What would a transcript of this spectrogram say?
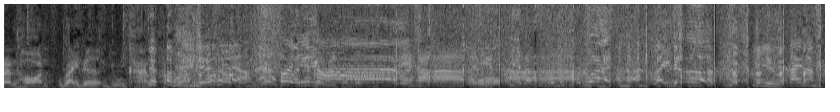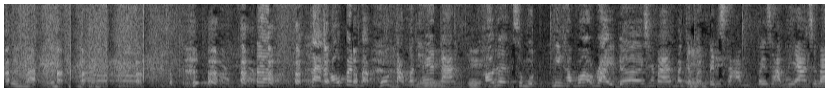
รันทรไรเดอร์อยู่ข้างๆนะครับผมสวัสดีค่ะสวัสดีครับผมสวัสดีค่ะสวัสดีเปลี่ยนนามสกุลให้เขาด้วยไรเดอร์ อยู่ได้นามสกุลใหม่แต่แต่เขาเป็นแบบพวกต่างประเทศนะ เขาจะสมมติมีคำว่า rider ใช่ไหมมันจะเหมือนเป็นสามเป็นสามพยางค์ใช่ไหม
